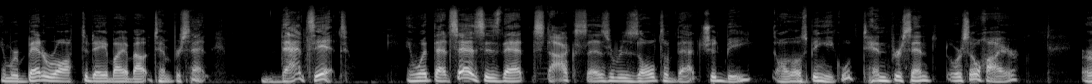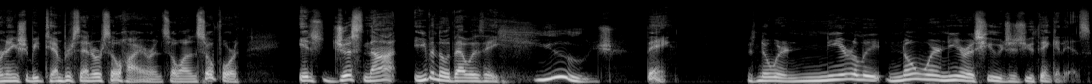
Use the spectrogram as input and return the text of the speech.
and we're better off today by about ten percent. That's it. And what that says is that stocks, as a result of that, should be, all else being equal, 10% or so higher. Earnings should be 10% or so higher, and so on and so forth. It's just not, even though that was a huge thing, it was nowhere nearly, nowhere near as huge as you think it is.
